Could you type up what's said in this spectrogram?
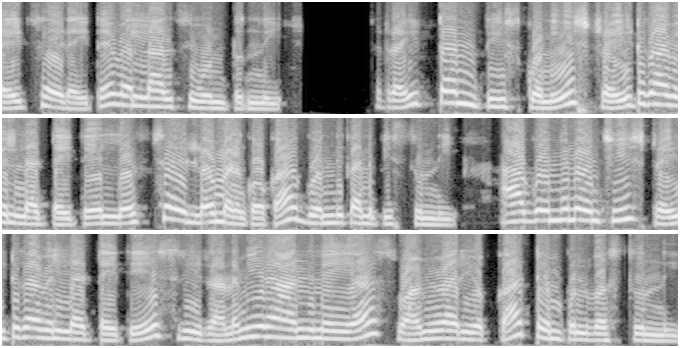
రైట్ సైడ్ అయితే వెళ్ళాల్సి ఉంటుంది. రైట్ టర్న్ తీసుకొని స్ట్రైట్గా వెళ్ళినట్టయితే లెఫ్ట్ సైడ్లో మనకు ఒక గొంది కనిపిస్తుంది. ఆ గొంతులోంచి స్ట్రైట్గా వెళ్ళినట్టయితే శ్రీ రణవీర ఆంజనేయ స్వామివారి యొక్క టెంపుల్ వస్తుంది.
